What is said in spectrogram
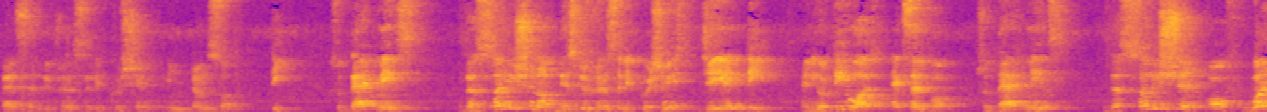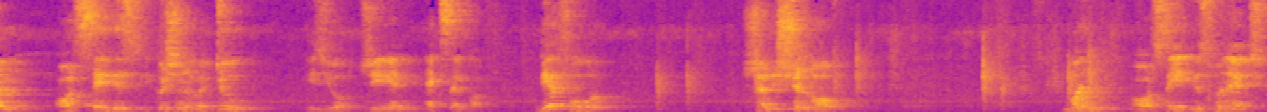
Bessel differential equation in terms of t. So that means the solution of this differential equation is j and t. And your t was x alpha so that means the solution of 1 or say this equation number 2 is your Jn x alpha. Therefore, solution of 1 or say this one as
